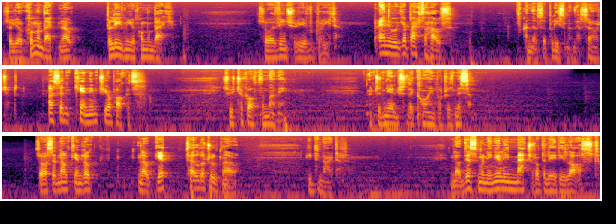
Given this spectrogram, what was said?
So you're coming back now. Believe me, you're coming back. So eventually he agreed. Anyway, we get back to the house, and there's a policeman there, sergeant. I said, Ken, empty your pockets. So he took off the money, and to nearly to the coin what was missing. So I said, No, Ken, look, now get tell the truth now. He denied it. Now this money nearly matched what the lady lost.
